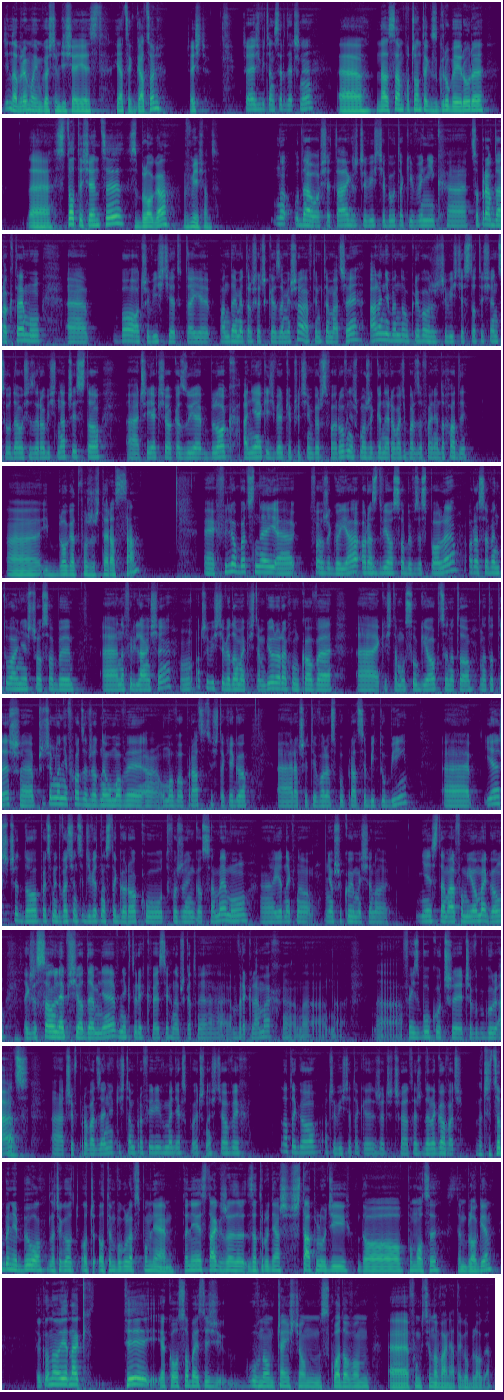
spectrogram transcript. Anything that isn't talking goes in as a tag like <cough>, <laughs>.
Dzień dobry, moim gościem dzisiaj jest Jacek Gacoń. Cześć. Cześć, witam serdecznie. E, na sam początek z grubej rury e, 100 tysięcy z bloga w miesiąc. No, udało się, tak. Rzeczywiście był taki wynik, e, co prawda rok temu, e, bo oczywiście tutaj pandemia troszeczkę zamieszała w tym temacie, ale nie będę ukrywał, że rzeczywiście 100 tysięcy udało się zarobić na czysto, e, czyli jak się okazuje, blog, a nie jakieś wielkie przedsiębiorstwo również może generować bardzo fajne dochody. E, I bloga tworzysz teraz sam? W chwili obecnej tworzę go ja oraz dwie osoby w zespole oraz ewentualnie jeszcze osoby E, na freelancie. Mm, oczywiście wiadomo, jakieś tam biuro rachunkowe, e, jakieś tam usługi obce, no to, no to też. E, przy czym no nie wchodzę w żadne umowy, umowy o pracę, coś takiego. Raczej tej wolę współpracy B2B. Jeszcze do powiedzmy 2019 roku tworzyłem go samemu, jednak no nie oszukujmy się, no nie jestem alfą i omegą, także są lepsi ode mnie w niektórych kwestiach, na przykład w reklamach na, na, na Facebooku czy, czy w Google Ads. Tak czy wprowadzeniu jakichś tam profili w mediach społecznościowych. Dlatego oczywiście takie rzeczy trzeba też delegować. Znaczy, co by nie było, dlaczego o, o, o, tym w ogóle wspomniałem? To nie jest tak, że zatrudniasz sztab ludzi do pomocy z tym blogiem, tylko no jednak ty jako osoba jesteś główną częścią składową e, funkcjonowania tego bloga.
